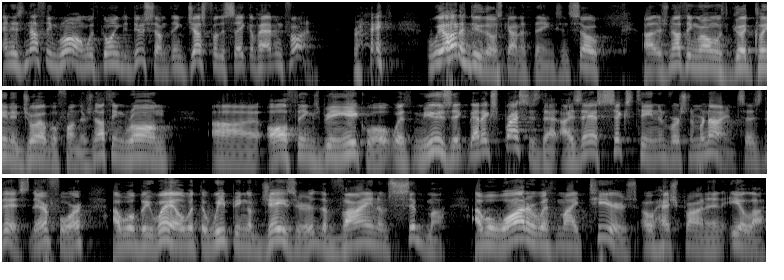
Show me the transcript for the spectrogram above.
And there's nothing wrong with going to do something just for the sake of having fun, right? We ought to do those kind of things. And so, uh, there's nothing wrong with good, clean, enjoyable fun. There's nothing wrong, uh, all things being equal, with music that expresses that. Isaiah 16 and verse number 9 says this Therefore, I will bewail with the weeping of Jazer, the vine of Sibmah. I will water with my tears, O Heshbon and Elah.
